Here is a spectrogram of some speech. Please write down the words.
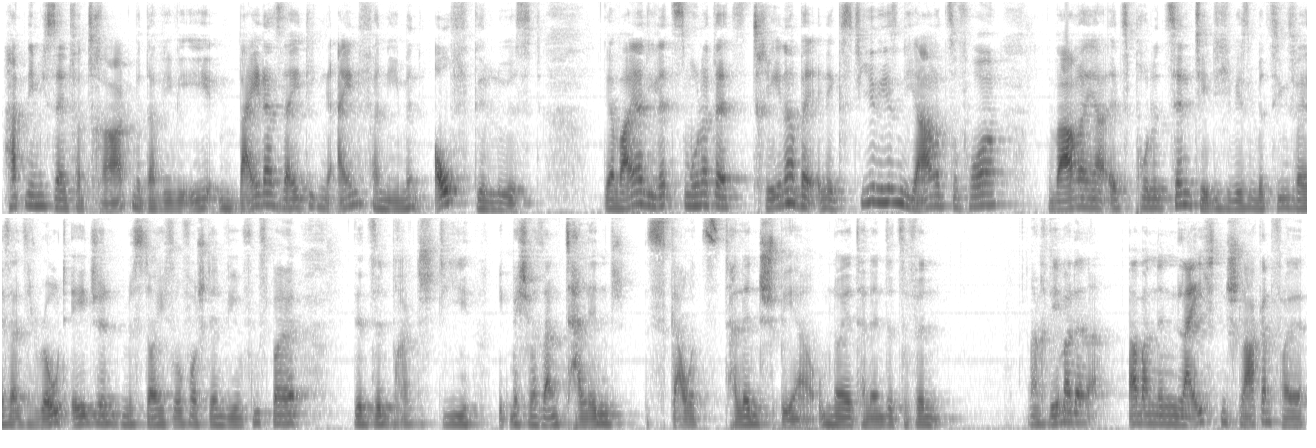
hat nämlich seinen Vertrag mit der WWE im beiderseitigen Einvernehmen aufgelöst. Der war ja die letzten Monate als Trainer bei NXT gewesen, die Jahre zuvor war er ja als Produzent tätig gewesen, beziehungsweise als Road Agent, müsst ihr euch so vorstellen wie im Fußball. Das sind praktisch die, ich möchte mal sagen, Talent-Scouts, Talentspäher, um neue Talente zu finden. Nachdem er dann aber einen leichten Schlaganfall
